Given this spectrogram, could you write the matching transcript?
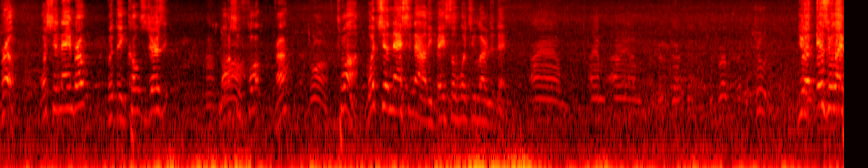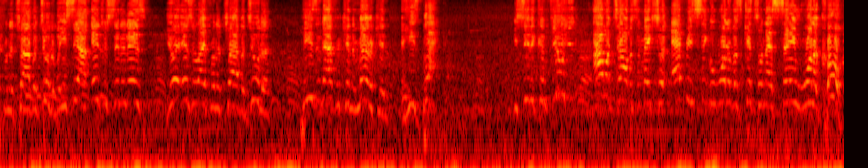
Bro, what's your name, bro? With the Colts jersey? Uh, Marshall Twan. Falk? Huh? Twan. Twan. What's your nationality based on what you learned today? I am, I am, I am the, the, the, the brother of the Judah. You're an Israelite from the tribe of Judah. But you see how interesting it is? You're an Israelite from the tribe of Judah. He's an African American and he's black. You see the confusion? Our job is to make sure every single one of us gets on that same one accord.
